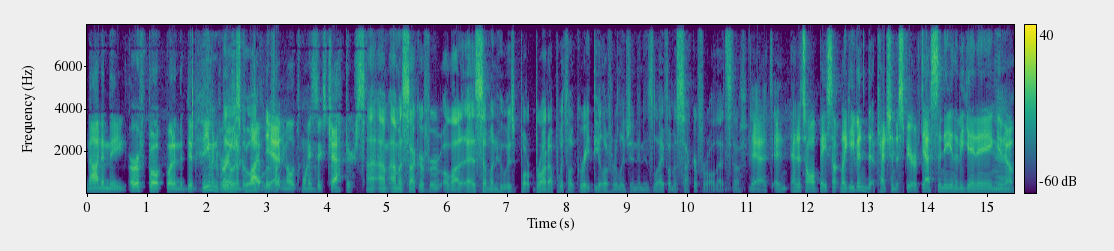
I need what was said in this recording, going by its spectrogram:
not in the Earth book, but in the de- demon version of the cool. Bible. There's Yeah. like another 26 chapters. I, I'm I'm a sucker for a lot of as someone who was b- brought up with a great deal of religion in his life. I'm a sucker for all that stuff. Yeah, and, and it's all based on like even catching the spear of destiny in the beginning, you know,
